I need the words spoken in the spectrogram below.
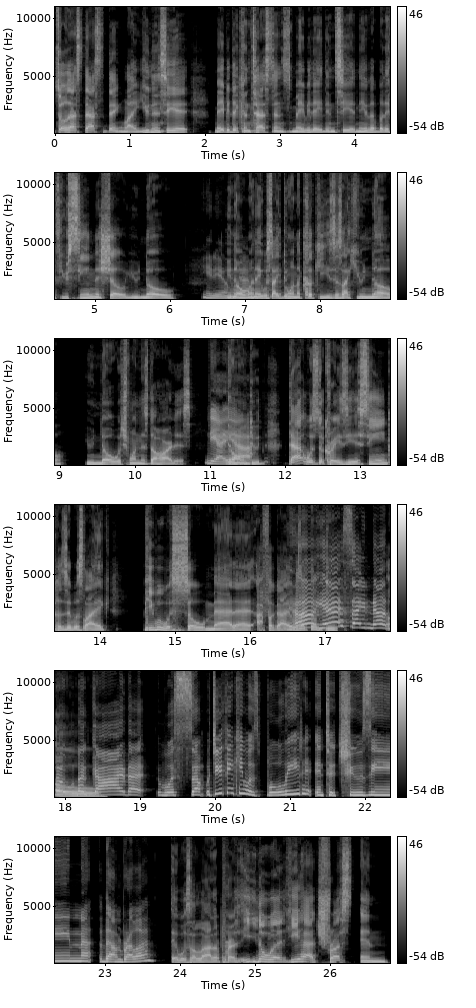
So that's that's the thing. Like you didn't see it. Maybe the contestants, maybe they didn't see it neither. But if you've seen the show, you know, You know, you know, yeah. when they was like doing the cookies, it's like you know, you know which one is the hardest. yeah, Don't yeah. do that was the craziest scene because it was like people were so mad at I forgot. It was oh like the dude- yes, I know the, the Oh. guy that was some. Do you think he was bullied into choosing the umbrella? it was a lot of pressure. You know what? He had trust in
